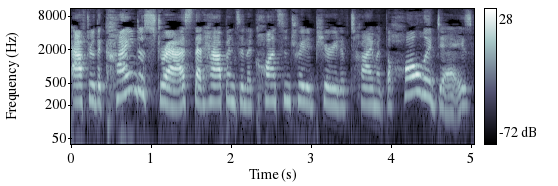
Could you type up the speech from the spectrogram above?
after the kind of stress that happens in a concentrated period of time at the holidays,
